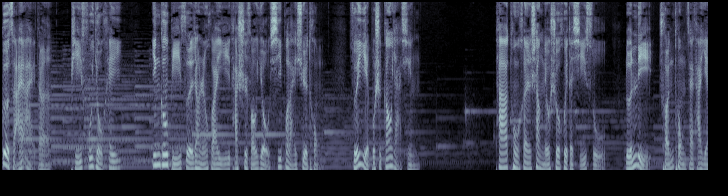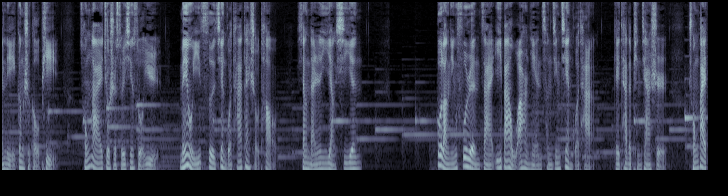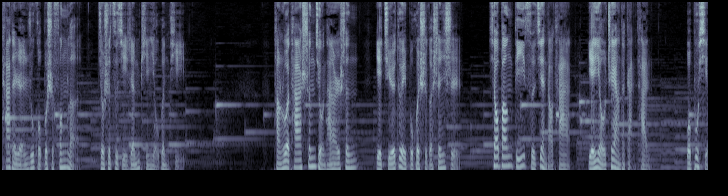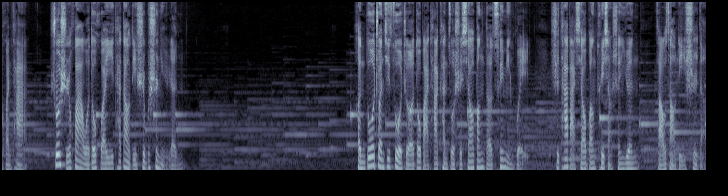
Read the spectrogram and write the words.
个子矮矮的，皮肤黝黑，鹰钩鼻子让人怀疑她是否有希伯来血统，嘴也不是高雅型。他痛恨上流社会的习俗、伦理传统，在他眼里更是狗屁，从来就是随心所欲，没有一次见过他戴手套，像男人一样吸烟。布朗宁夫人在1852年曾经见过他，给他的评价是：崇拜他的人，如果不是疯了，就是自己人品有问题。倘若他生就男儿身，也绝对不会是个绅士。肖邦第一次见到他。也有这样的感叹：我不喜欢她，说实话，我都怀疑她到底是不是女人。很多传记作者都把她看作是肖邦的催命鬼，是他把肖邦推向深渊，早早离世的。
